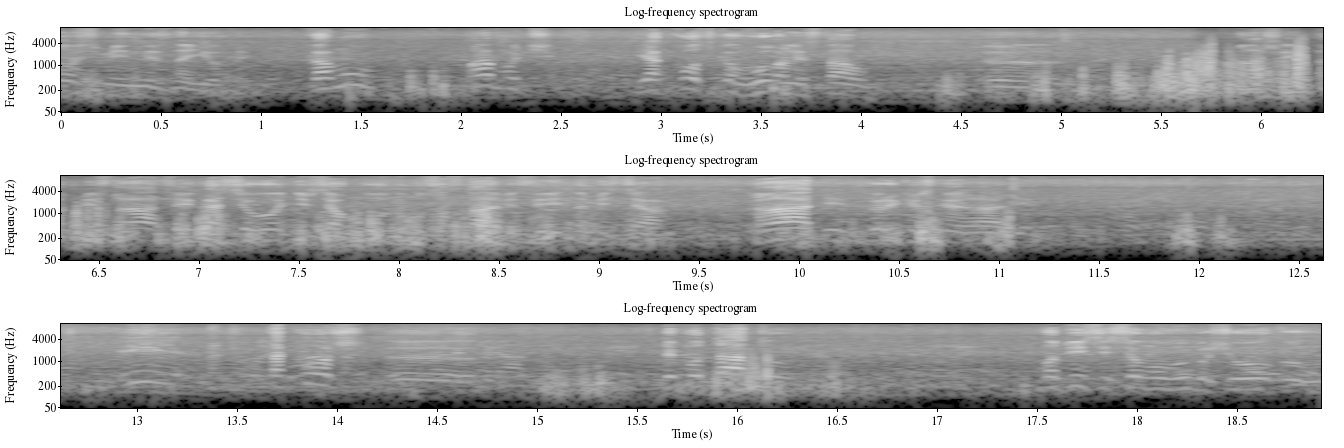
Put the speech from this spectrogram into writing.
зовсім мені не знайомі. Кому? Мабуть, як костка в горлі став е, нашої адміністрації, яка сьогодні вся в повному составі сидить на місцях, Раді, Кориківській раді. І також е, депутату по 207 виборчого округу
